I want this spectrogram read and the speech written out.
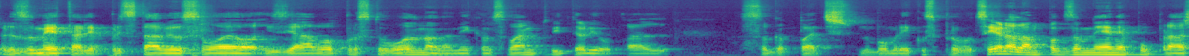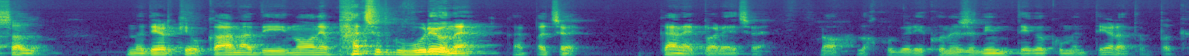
razumeti, ali je predstavil svojo izjavo prostovoljno na nekem svojem Twitterju, ali so ga pač, ne bom rekel, sprovocirali, ampak za mnenje poprašali na dirki v Kanadi. No, on je pač odgovoril, ne, kaj pa če, kaj naj pa reče. No, lahko bi rekel, ne želim tega komentirati, ampak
